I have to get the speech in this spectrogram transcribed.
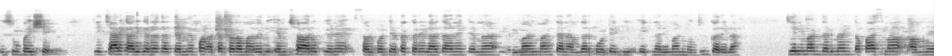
યુસુફભાઈ શેખ. જે ચાર કારીગર હતા તેમને પણ અટક કરવામાં આવેલી. એમ છ આરોપીઓને સ્થળ પરથી અટક કરેલા હતા અને તેમના રિમાન્ડ માંગતા નામદાર કોર્ટે એકના રિમાન્ડ મંજૂર કરેલા. જે રિમાન્ડ દરમિયાન તપાસમાં અમને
